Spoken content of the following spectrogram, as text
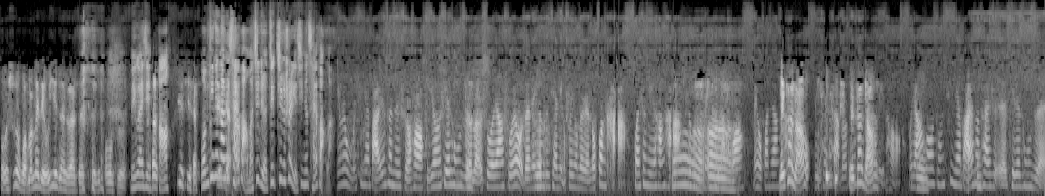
不是我们没留意那个这 这个通知。没关系，好，谢谢。我们听听当时谢谢啊采访吧，记者对这个事儿也进行采访了。因为我们去年八月份的时候已经接通知了，说让所有的那个之前领费用的人都换卡，换盛京银行卡，是不是没看着啊？没有换张卡，没看着以前打到没看着里头。然后从去年八月份开始贴的通知，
